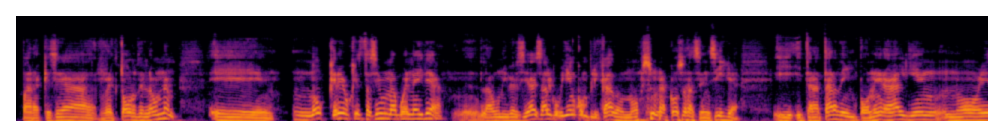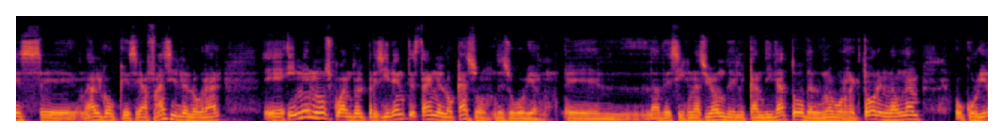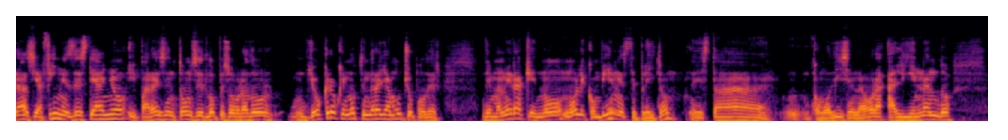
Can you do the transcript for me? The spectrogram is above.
para que sea rector de la UNAM. Eh, no creo que esta sea una buena idea. La universidad es algo bien complicado, no es una cosa sencilla. Y, tratar de imponer a alguien no es eh, algo que sea fácil de lograr. Eh, y menos cuando el presidente está en el ocaso de su gobierno. la designación del candidato del nuevo rector en la UNAM ocurrirá hacia fines de este año y para ese entonces López Obrador yo creo que no tendrá ya mucho poder. De manera que no, no le conviene este pleito. Está, como dicen ahora, alienando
